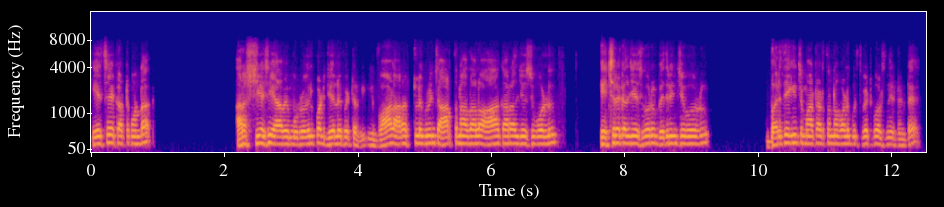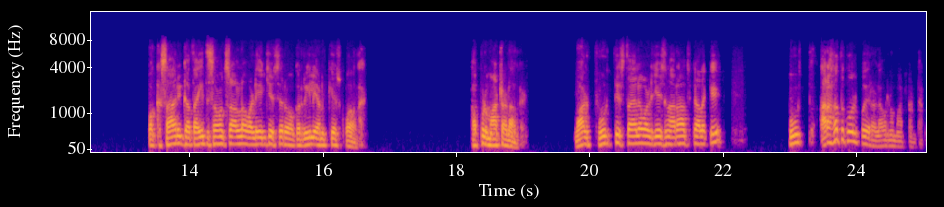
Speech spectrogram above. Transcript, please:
కేసే కట్టకుండా అరెస్ట్ చేసి యాభై మూడు రోజుల పాటు జైల్లో పెట్టారు. ఈ వాళ్ళ అరెస్టుల గురించి ఆర్తనాదాలు ఆహాకారాలు చేసేవాళ్ళు హెచ్చరికలు చేసేవారు బెదిరించేవారు బరి తెగించి మాట్లాడుతున్న వాళ్ళు గుర్తుపెట్టుకోవాల్సింది ఏంటంటే ఒకసారి గత ఐదు సంవత్సరాల్లో వాళ్ళు ఏం చేశారో ఒక రీల్ వెనక్కేసుకోవాలి అప్పుడు మాట్లాడాలి. వాళ్ళు పూర్తి స్థాయిలో వాళ్ళు చేసిన అరాచకాలకి పూర్తి అర్హత కోల్పోయారు వాళ్ళు ఎవరన్నా మాట్లాడతారు.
